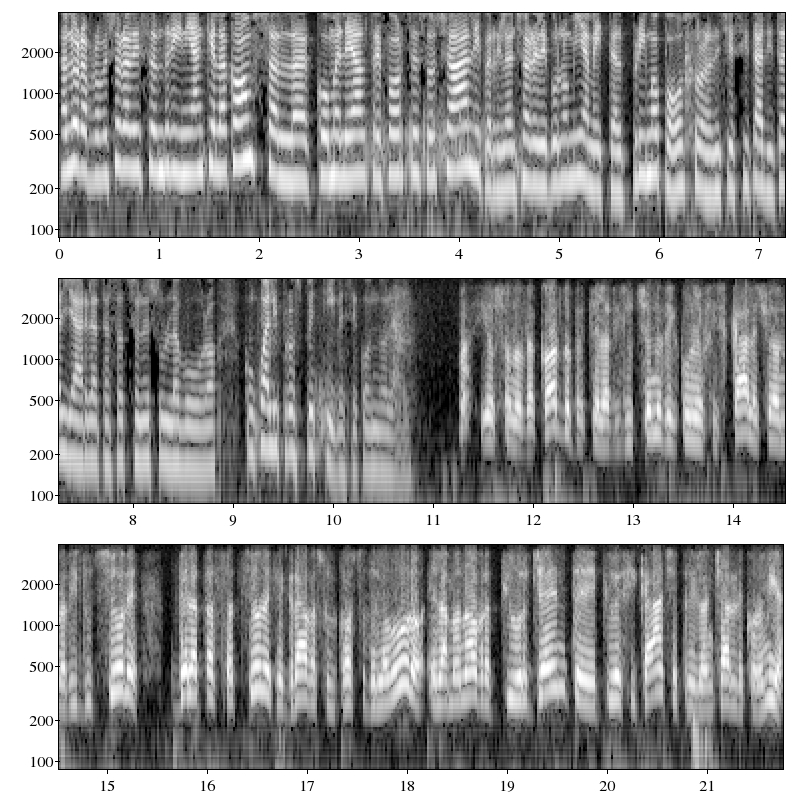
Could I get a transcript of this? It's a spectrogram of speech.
Allora, professor Alessandrini, anche la Confsal, come le altre forze sociali, per rilanciare l'economia mette al primo posto la necessità di tagliare la tassazione sul lavoro. Con quali prospettive, secondo lei? Ma io sono d'accordo perché la riduzione del cuneo fiscale, cioè una riduzione della tassazione che grava sul costo del lavoro, è la manovra più urgente e più efficace per rilanciare l'economia.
